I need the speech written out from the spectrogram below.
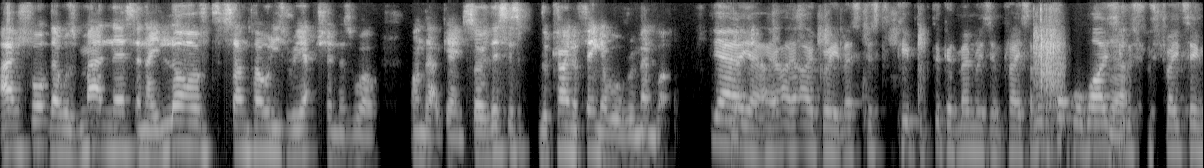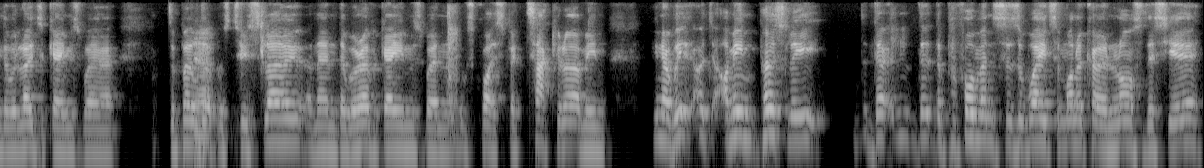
I thought that was madness, and I loved Sampaoli's reaction as well on that game. So this is the kind of thing I will remember. Yeah, yeah, yeah I, I, agree. Let's just keep the good memories in place. I mean, football-wise, yeah. it was frustrating. There were loads of games where the build-up yeah. was too slow, and then there were other games when it was quite spectacular. I mean, you know, we, I mean, personally, the, the, the performances away to Monaco and Lens this year.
